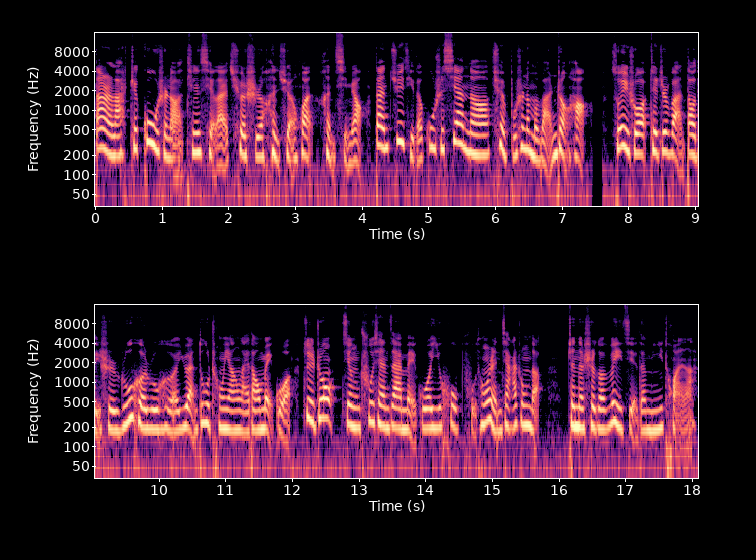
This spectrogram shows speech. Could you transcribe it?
当然了，这故事呢听起来确实很玄幻、很奇妙，但具体的故事线呢却不是那么完整哈。所以说，这只碗到底是如何如何远渡重洋来到美国，最终竟出现在美国一户普通人家中的，真的是个未解的谜团啊！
